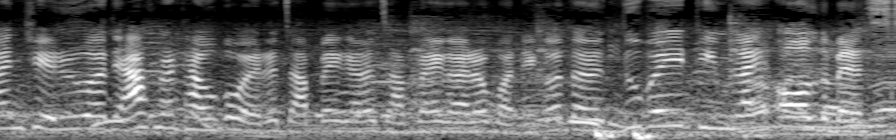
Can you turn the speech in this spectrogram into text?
मान्छेहरू अनि आफ्नो ठाउँको भएर झापा एघार झापा एघार भनेको तर दुवै टिमलाई अल द बेस्ट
